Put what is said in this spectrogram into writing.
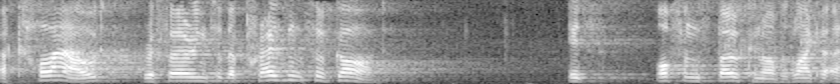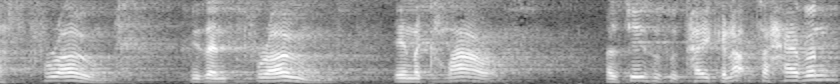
a cloud referring to the presence of God. It's often spoken of as like a throne. He's enthroned in the clouds. As Jesus was taken up to heaven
